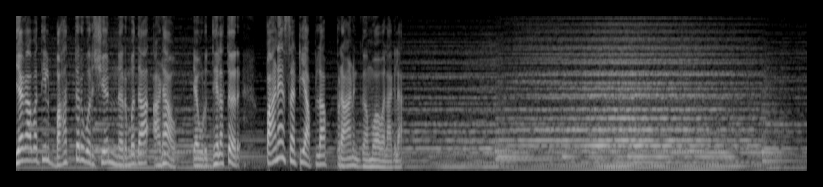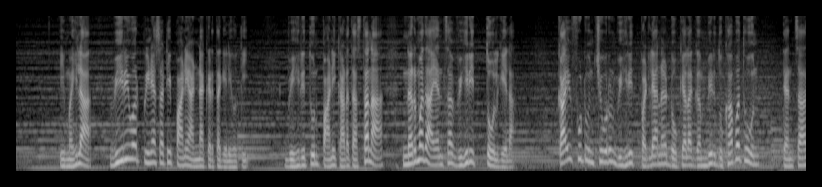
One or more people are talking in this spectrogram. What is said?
या गावातील बहात्तर वर्षीय नर्मदा आढाव या वृद्धेला तर पाण्यासाठी आपला प्राण गमवावा लागला. ही महिला विहिरीवर पिण्यासाठी पाणी आणण्याकरिता गेली होती. विहिरीतून पाणी काढत असताना नर्मदा यांचा विहिरीत तोल गेला. काही फूट उंचीवरून विहिरीत पडल्यानं डोक्याला गंभीर दुखापत होऊन त्यांचा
